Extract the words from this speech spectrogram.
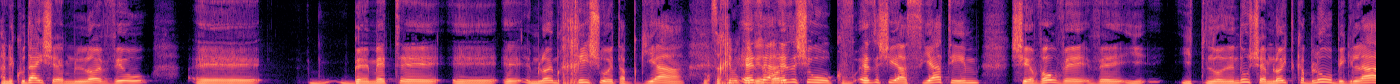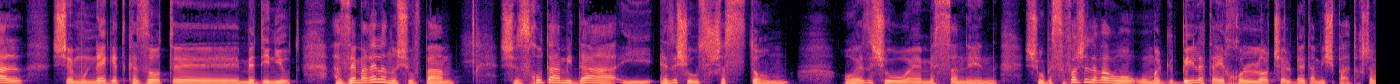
הנקודה היא שהם לא הביאו אה, באמת אה, אה, הם לא המחישו את הפגיעה, איזה, איזשהו, איזושהי אסייתים שיבואו ויתלוננו שהם לא יתקבלו בגלל שמונהגת כזאת אה, מדיניות. אז זה מראה לנו שוב פעם שזכות העמידה היא איזשהו שסתום. או איזשהו מסנן, שהוא בסופו של דבר הוא, הוא מגביל את היכולות של בית המשפט. עכשיו,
